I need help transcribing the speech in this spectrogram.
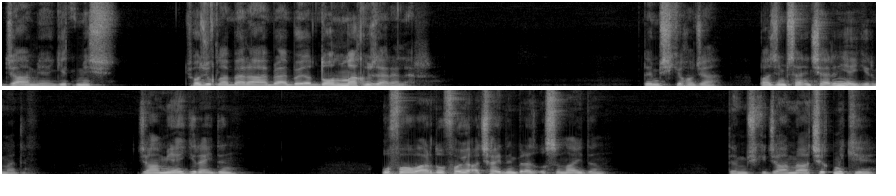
Camiye gitmiş. Çocukla beraber böyle donmak üzereler. Demiş ki hoca, bacım sen içeri niye girmedin? Camiye gireydin. UFO vardı, UFO'yu açaydın, biraz ısınaydın. Demiş ki cami açık mı ki?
